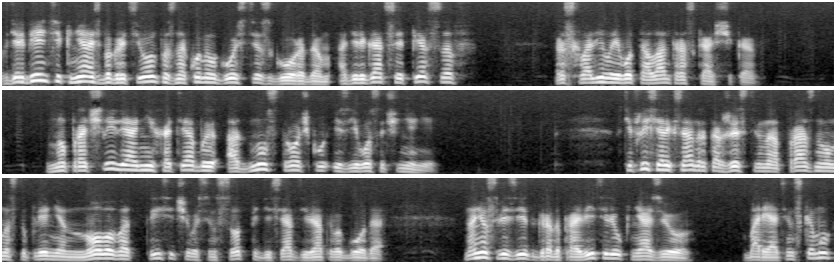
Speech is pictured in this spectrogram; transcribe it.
В Дербенте князь Багратион познакомил гостя с городом, а делегация персов расхвалила его талант рассказчика. Но прочли ли они хотя бы одну строчку из его сочинений? В Тифлисе Александр торжественно отпраздновал наступление нового 1859 года, нанес визит градоправителю, князю Борятинскому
